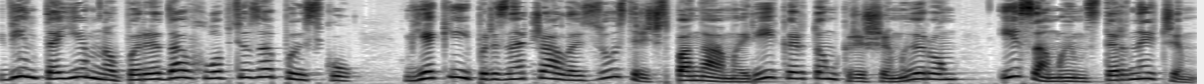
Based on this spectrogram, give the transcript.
Він таємно передав хлопцю записку, в якій призначалась зустріч з панами Рікертом, Кришемиром і самим Стерничем.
